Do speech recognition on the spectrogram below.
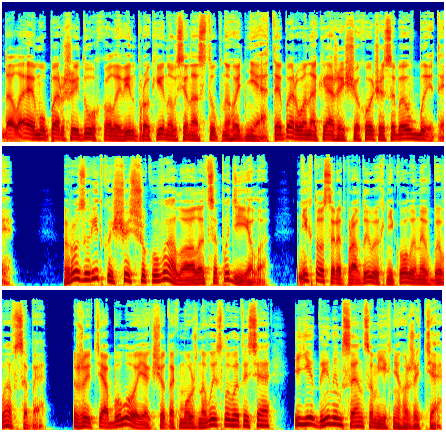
Дала йому перший дух, коли він прокинувся наступного дня. Тепер вона каже, що хоче себе вбити. Розу рідко щось шокувало, але це подіяло. Ніхто серед правдивих ніколи не вбивав себе. Життя було, якщо так можна висловитися, єдиним сенсом їхнього життя.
